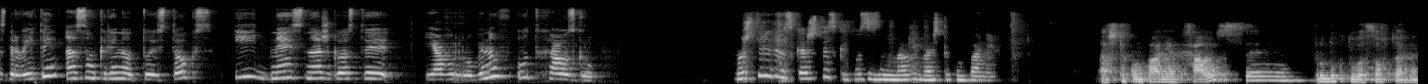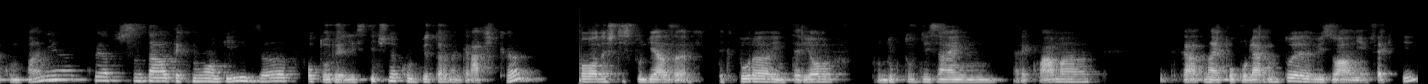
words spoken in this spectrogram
Здравейте, аз съм Калина от Toy Talks и днес наш гост е Явор Рубинов от House Group. Можете ли да разкажете с какво се занимава вашата компания? Нашата компания House е продуктова софтуерна компания, която създава технологии за фотореалистична компютърна графика, водещи студия за архитектура, интериор, продуктов дизайн, реклама. И така, най-популярното е визуални ефекти,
